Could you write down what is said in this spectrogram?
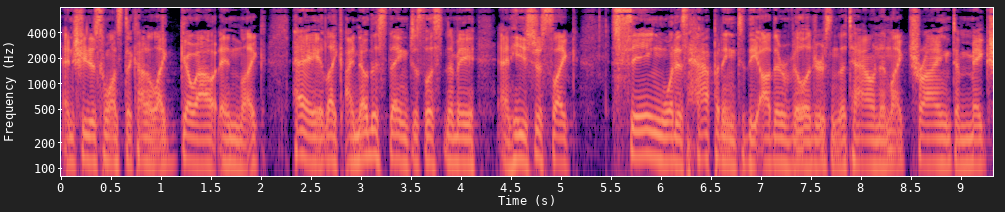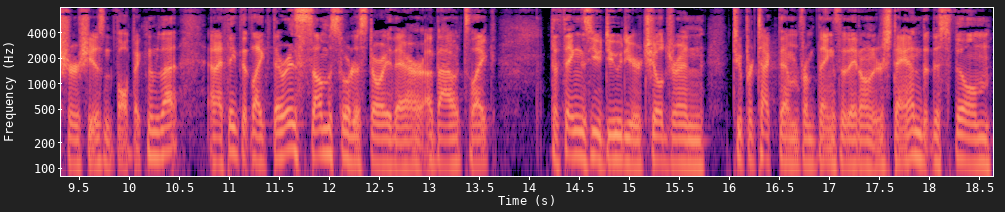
And she just wants to kind of like go out and like hey like i know this thing just listen to me. And he's just like seeing what is happening to the other villagers in the town and like trying to make sure she doesn't fall victim to that. And i think that like there is some sort of story there about like the things you do to your children to protect them from things that they don't understand that this film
